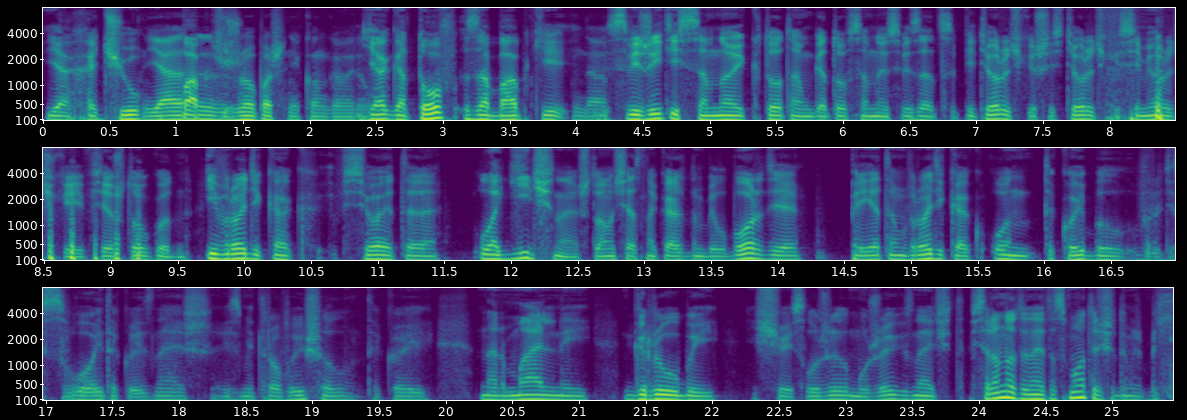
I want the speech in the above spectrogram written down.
я хочу Я бабки. жопошник, он говорил. Я готов за бабки. Да. Свяжитесь со мной, кто там готов со мной связаться. Пятерочка, шестерочка, семерочка и все что угодно. И вроде как все это логично, что он сейчас на каждом билборде. При этом вроде как он такой был, вроде свой такой, знаешь, из метро вышел, такой нормальный, грубый, еще и служил мужик, значит. Все равно ты на это смотришь и думаешь, блядь,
